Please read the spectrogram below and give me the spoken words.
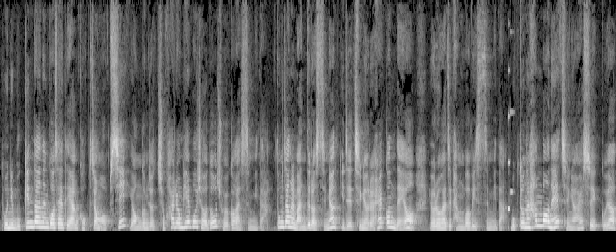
돈이 묶인다는 것에 대한 걱정 없이 연금저축 활용해 보셔도 좋을 것 같습니다. 통장을 만들었으면 이제 증여를 할 건데요. 여러 가지 방법이 있습니다. 목돈을 한 번에 증여할 수 있고요.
